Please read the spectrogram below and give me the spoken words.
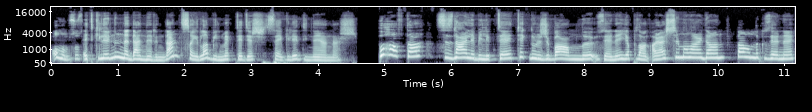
olumsuz etkilerinin nedenlerinden sayılabilmektedir sevgili dinleyenler. Bu hafta sizlerle birlikte teknoloji bağımlılığı üzerine yapılan araştırmalardan, bağımlılık üzerine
